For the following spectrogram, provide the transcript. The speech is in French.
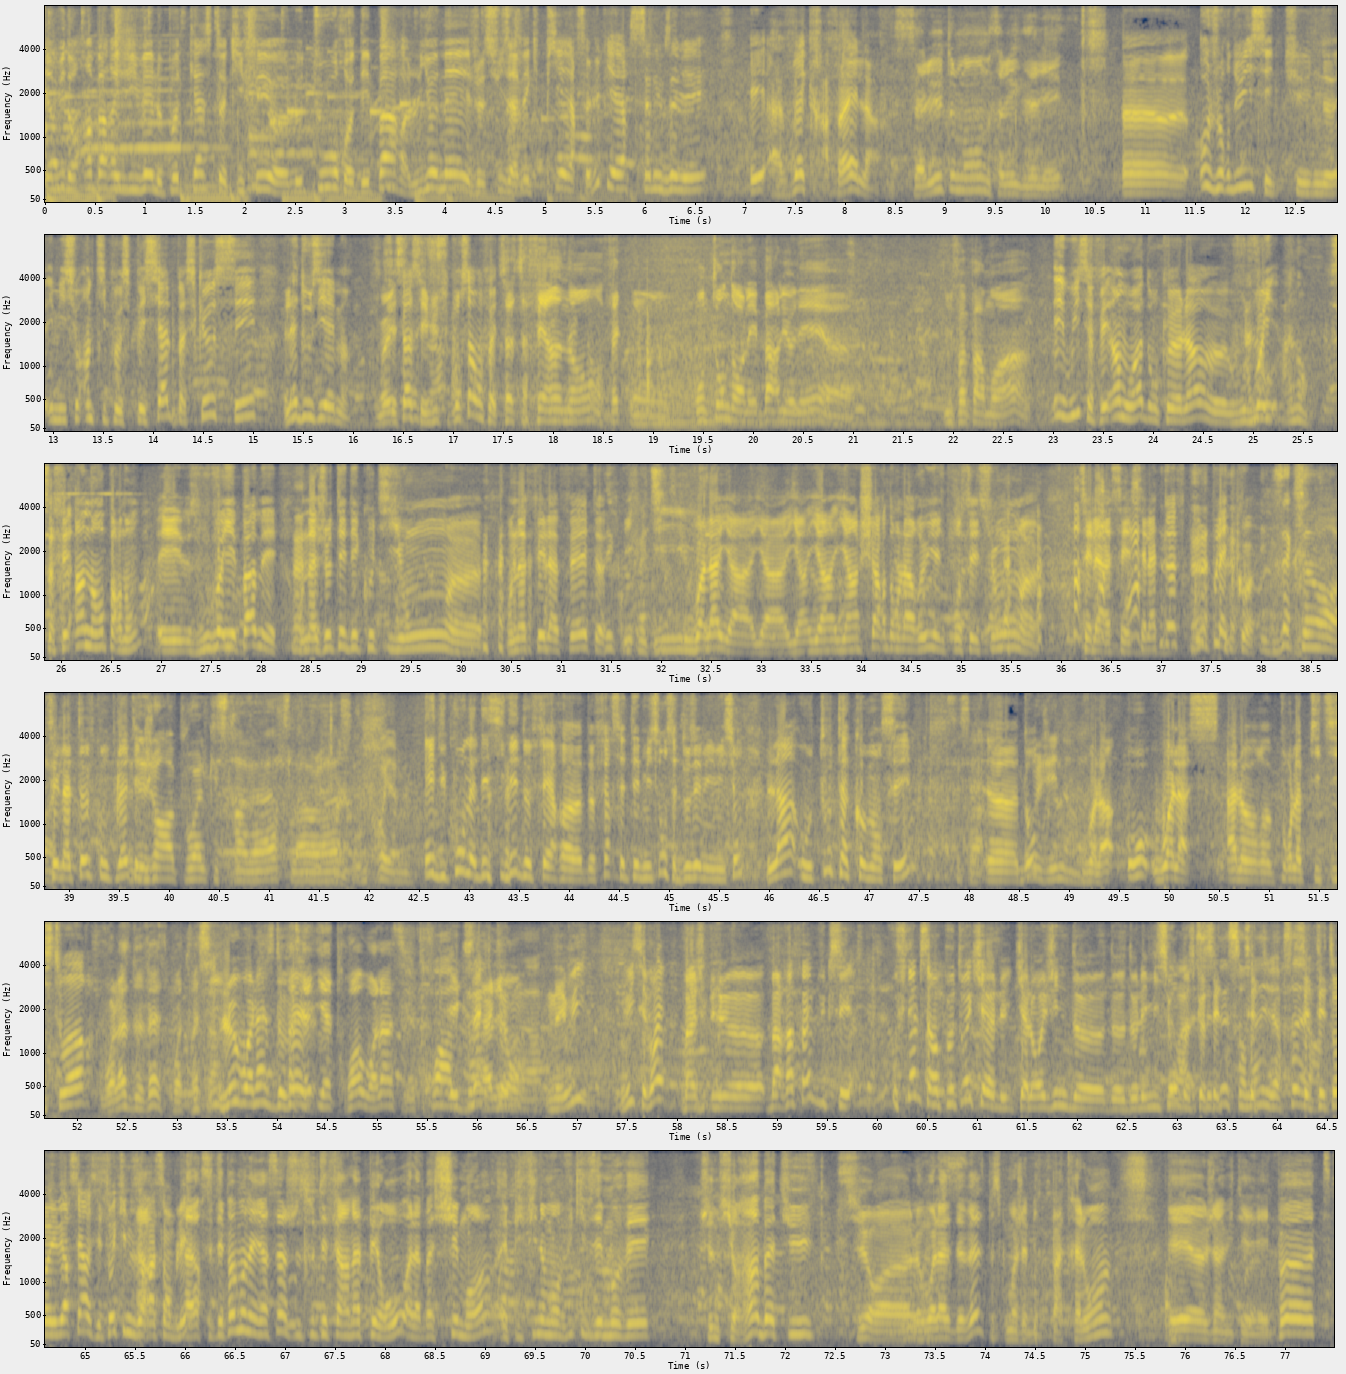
Bienvenue dans Un bar et j'y vais, le podcast qui fait euh, le tour des bars lyonnais. Je suis avec Pierre. Salut Pierre. Salut Xavier. Et avec Raphaël. Salut tout le monde, salut Xavier. Euh, Aujourd'hui, c'est une émission un petit peu spéciale parce que c'est la douzième. Oui. c'est ça, c'est juste pour ça en fait. Ça, ça fait un an en fait qu'on qu'on tourne dans les bars lyonnais euh, une fois par mois. Et oui, ça fait un mois, donc euh, là, euh, vous Ah le non, voyez. ah non. Ça fait un an, pardon. Et vous le voyez pas, mais on a jeté des cotillons, euh, on a fait la fête. Des confettis. Il- il- Voilà, il y a, il y a- il y a- il y a- il y a un char dans la rue, il y a une procession. euh, c'est la, c'est, c'est la teuf complète, quoi. Exactement. C'est la teuf complète. Et des du, gens à poil qui se traversent, là, voilà, c'est incroyable. et du coup, on a décidé de faire, euh, de faire cette émission, cette deuxième émission, là où tout a commencé. C'est ça. Euh, donc, L'origine. voilà, au Wallace. Alors, pour la petite histoire, Wallace de Vest pour être précis. le Wallace de Vez. qu'il y a trois Wallace. Il y a trois Exactement. À Lyon. Voilà. Mais oui, oui, c'est vrai. Bah, je- euh, bah, Raphaël, vu que c'est, au final, c'est un peu toi qui a, qui a l'origine de, de- de l'émission, parce que c'était son anniversaire. C'était ton anniversaire et c'est toi qui nous a rassemblés. Alors c'était pas mon anniversaire, je souhaitais faire un apéro à la base chez moi. Et puis finalement, vu qu'il faisait mauvais, je me suis rabattu sur euh, le Wallace de Vest parce que moi j'habite pas très loin. Et euh, j'ai invité les potes.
